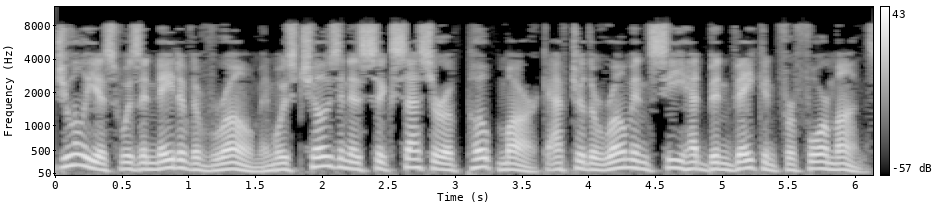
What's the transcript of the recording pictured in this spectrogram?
Julius was a native of Rome and was chosen as successor of Pope Mark after the Roman see had been vacant for four months.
